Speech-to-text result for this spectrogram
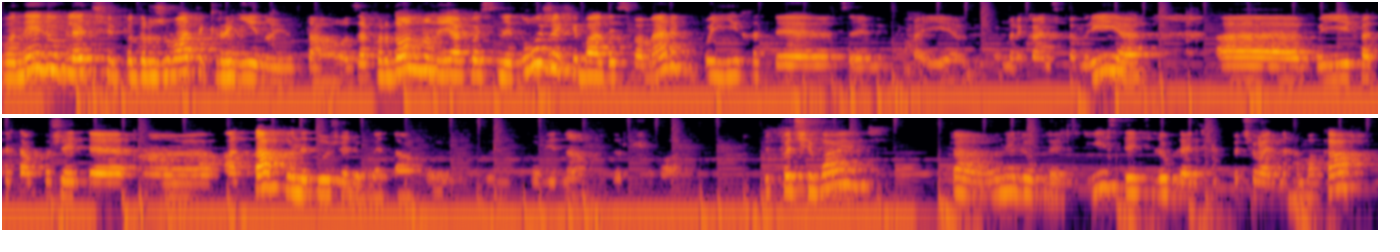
Вони люблять подорожувати країною. Та от за кордон вони якось не дуже, хіба десь в Америку поїхати. Це є американська мрія. Е, поїхати там пожити. Е, а так вони дуже люблять там по, по подорожувати. Відпочивають. Так, вони люблять їздити, люблять відпочивати на гамаках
